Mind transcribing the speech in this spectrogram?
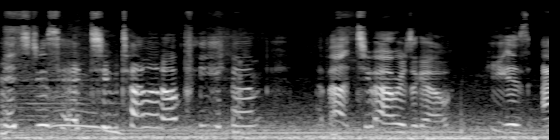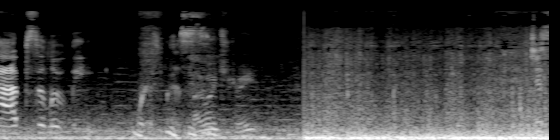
Mitch just had two Tylenol PM about two hours ago. He is absolutely worthless. I went straight. Just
